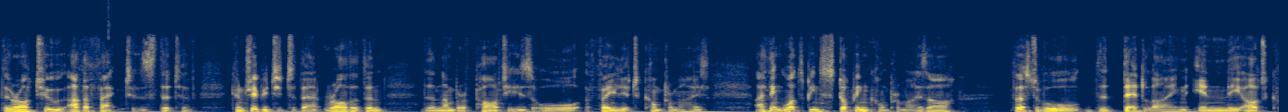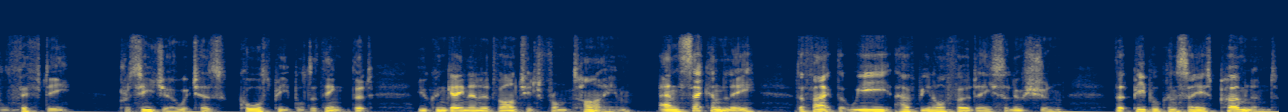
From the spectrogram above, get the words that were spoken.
there are two other factors that have contributed to that rather than the number of parties or a failure to compromise. I think what's been stopping compromise are, first of all, the deadline in the Article 50 procedure, which has caused people to think that you can gain an advantage from time. And secondly, the fact that we have been offered a solution that people can say is permanent.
